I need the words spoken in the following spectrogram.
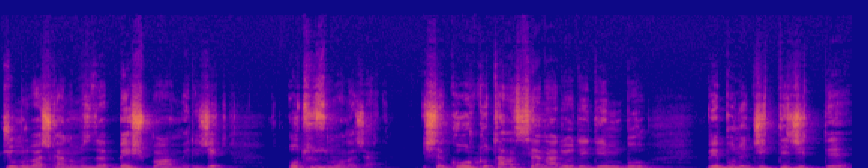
Cumhurbaşkanımız da 5 puan verecek. 30 mu olacak? İşte korkutan senaryo dediğim bu. Ve bunu ciddi ciddi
